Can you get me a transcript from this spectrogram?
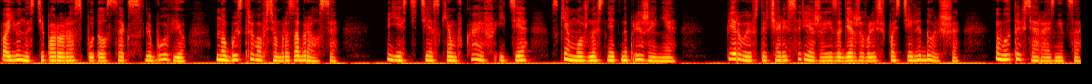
По юности пару раз путал секс с любовью, но быстро во всем разобрался. Есть те, с кем в кайф, и те, с кем можно снять напряжение. Первые встречались реже и задерживались в постели дольше. Вот и вся разница.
